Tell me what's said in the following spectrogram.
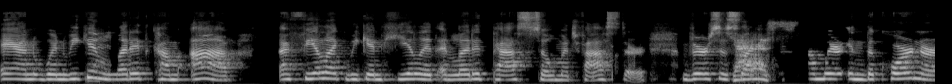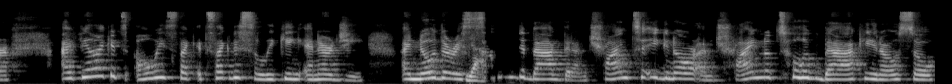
And when we can let it come up, I feel like we can heal it and let it pass so much faster versus yes. like somewhere in the corner. I feel like it's always like it's like this leaking energy. I know there is yeah. something in the back that I'm trying to ignore. I'm trying not to look back, you know. So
